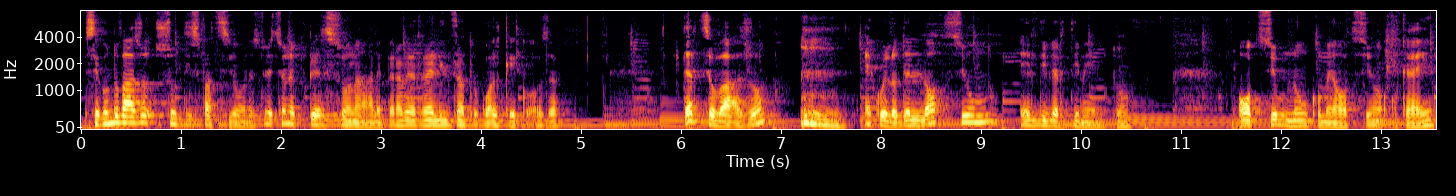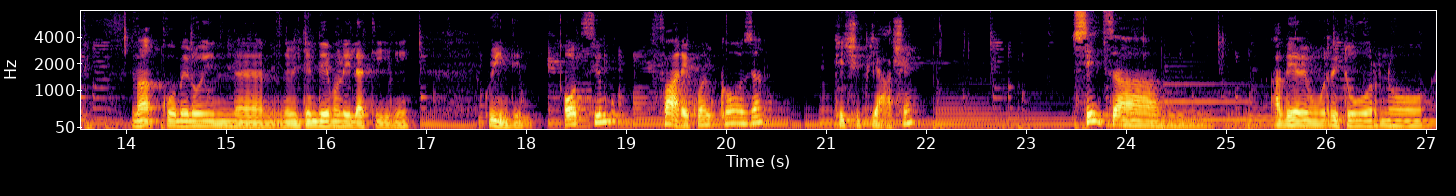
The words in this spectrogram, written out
secondo vaso soddisfazione, soddisfazione personale per aver realizzato qualche cosa. Terzo vaso è quello dell'ozium e il divertimento. Ozium non come ozio, ok? Ma come lo, in, eh, lo intendevano i latini. Quindi Ozium, fare qualcosa che ci piace senza mm, avere un ritorno,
